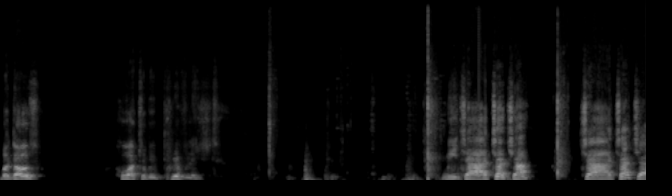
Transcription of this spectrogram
but those who are to be privileged. Mi cha cha cha, cha cha cha,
